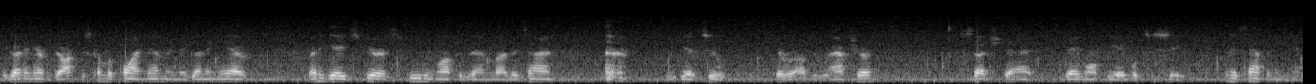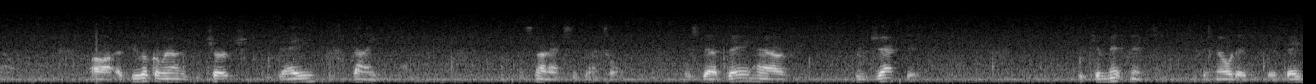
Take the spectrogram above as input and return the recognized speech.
They're going to have darkness come upon them and they're going to have renegade spirits feeding off of them by the time we get to the era of the rapture, such that they won't be able to see. And it's happening now. Uh, if you look around at the church it's dying. It's not accidental. It's that they have rejected the commitment to know that, that they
